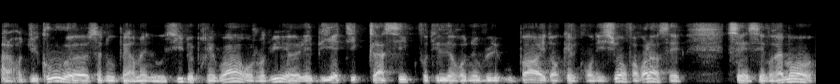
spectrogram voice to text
Alors du coup, euh, ça nous permet nous aussi de prévoir aujourd'hui euh, les billettiques classiques, faut-il les renouveler ou pas et dans quelles conditions? Enfin voilà, c'est c'est vraiment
